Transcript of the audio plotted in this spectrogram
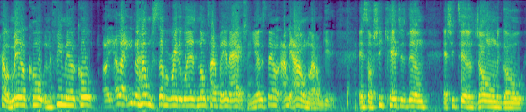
have a male coat and a female coat. Uh, like, you know, have them separated where there's no type of interaction. You understand? I mean, I don't know. I don't get it. And so she catches them and she tells Joan to go.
